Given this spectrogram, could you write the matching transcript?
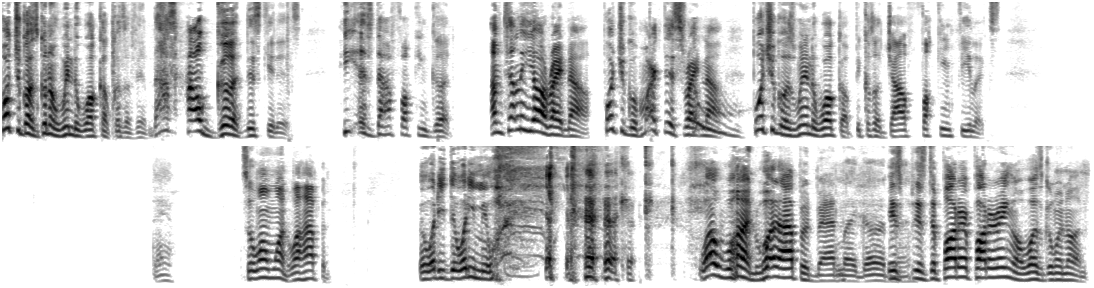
Portugal is gonna win the World Cup because of him. That's how good this kid is. He is that fucking good. I'm telling y'all right now, Portugal, mark this right now. Portugal is winning the World Cup because of Joao fucking Felix. Damn. So one one, what happened? But what do you do? What do you mean? What one? What happened, man? Oh my God, Is man. is the Potter pottering or what's going on?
